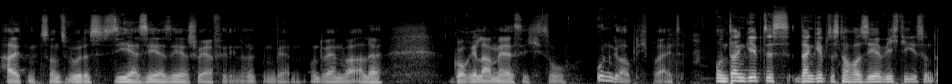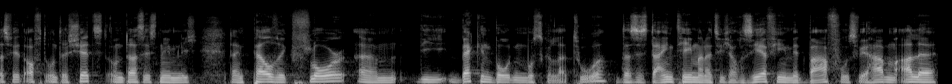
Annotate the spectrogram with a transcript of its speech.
halten. Sonst würde es sehr, sehr, sehr schwer für den Rücken werden. Und wären wir alle gorillamäßig so unglaublich breit. Und dann gibt es, dann gibt es noch was sehr Wichtiges und das wird oft unterschätzt und das ist nämlich dein Pelvic Floor, ähm, die Beckenbodenmuskulatur. Das ist dein Thema natürlich auch sehr viel mit Barfuß. Wir haben alle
